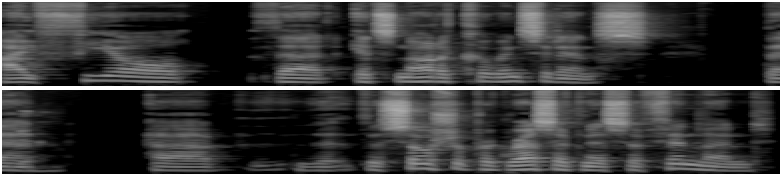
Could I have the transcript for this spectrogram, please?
I feel that it's not a coincidence that yeah. Uh, the, the social progressiveness of Finland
